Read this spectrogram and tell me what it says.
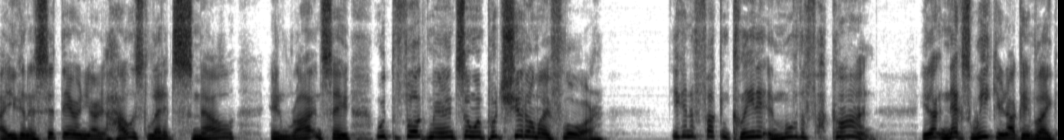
are you going to sit there in your house, let it smell and rot and say, what the fuck, man? Someone put shit on my floor. You're going to fucking clean it and move the fuck on. You know, next week, you're not going to be like,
